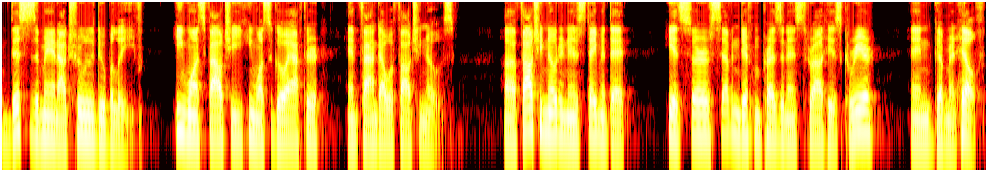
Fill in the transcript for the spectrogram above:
This is a man I truly do believe. He wants Fauci, he wants to go after and find out what Fauci knows. Uh, Fauci noted in his statement that he had served seven different presidents throughout his career in government health.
